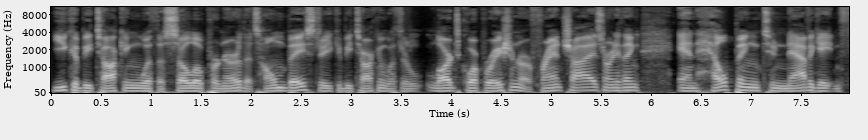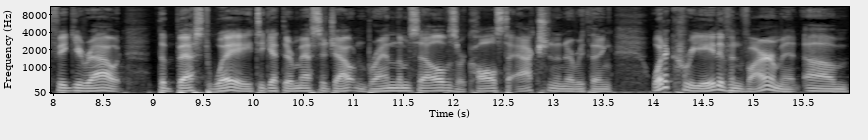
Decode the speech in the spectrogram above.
you could be talking with a solopreneur that's home based, or you could be talking with a large corporation or a franchise or anything, and helping to navigate and figure out the best way to get their message out and brand themselves or calls to action and everything. What a creative environment. Um,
